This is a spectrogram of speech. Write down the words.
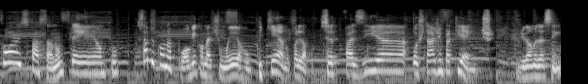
foi se passando um tempo. Sabe quando alguém comete um erro pequeno? Por exemplo, você fazia postagem para cliente, digamos assim.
